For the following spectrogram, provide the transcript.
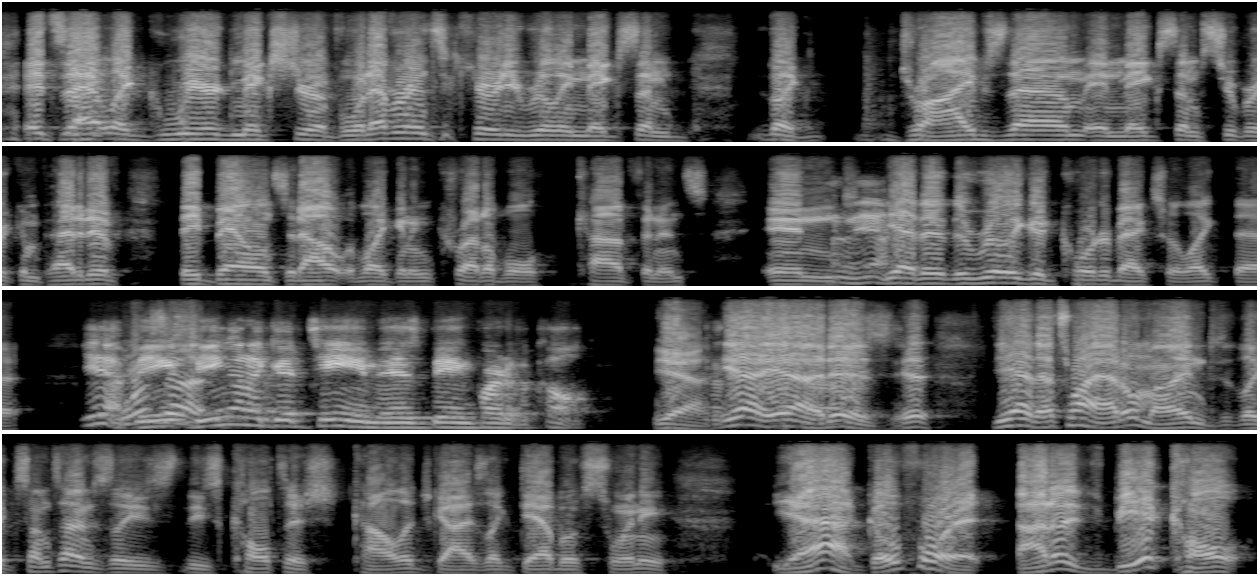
It's that like weird mixture of whatever insecurity really makes them like drives them and makes them super competitive. They balance it out with like an incredible confidence. And Oh, yeah, yeah. they're, they're really good quarterbacks are like that. yeah being, being on a good team is being part of a cult Yeah, yeah, yeah, it is. Yeah, yeah, that's why I don't mind. Like sometimes these these cultish college guys like Dabo Swinney. Yeah, go for it. I don't be a cult.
